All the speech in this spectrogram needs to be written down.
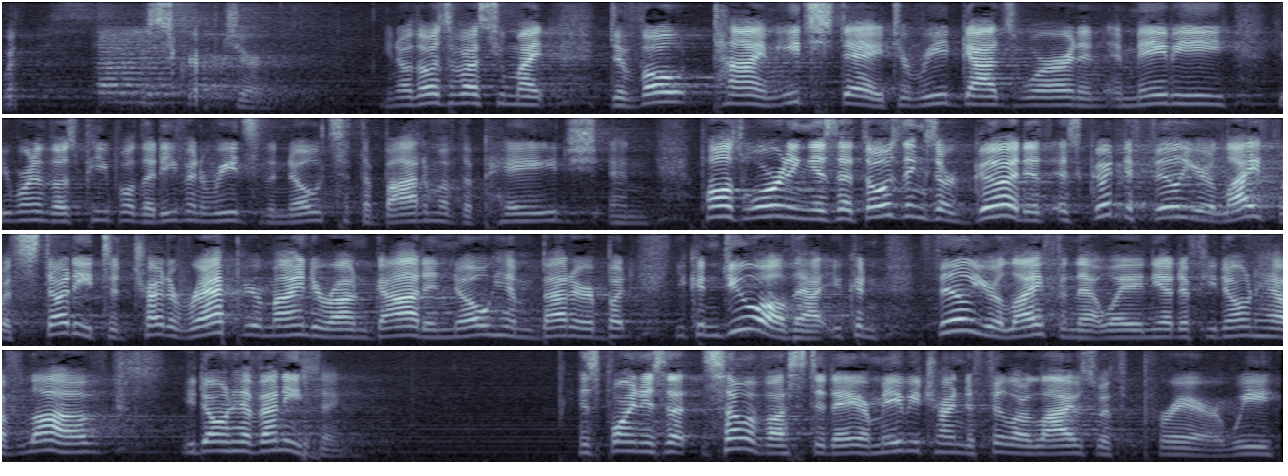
with the study of Scripture you know, those of us who might devote time each day to read God's Word, and, and, maybe you're one of those people that even reads the notes at the bottom of the page. And Paul's warning is that those things are good. It's good to fill your life with study, to try to wrap your mind around God and know Him better. But you can do all that. You can fill your life in that way, and yet if you don't have love, you don't have anything. His point is that some of us today are maybe trying to fill our lives with prayer. We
